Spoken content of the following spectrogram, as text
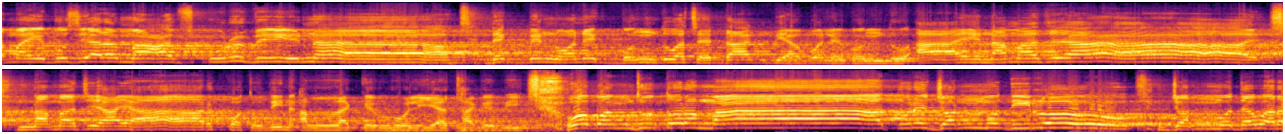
আমায় বুঝি আর মাফ করবে না। দেখবেন অনেক বন্ধু আছে, ডাক দিয়া বলে, বন্ধু, আয় নামাজ আয় নামাজে আয় আর কতদিন আল্লাহকে ভুলিয়া থাকবি? ও বন্ধু তোর মা জন্ম দিল। জন্ম দেওয়ার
